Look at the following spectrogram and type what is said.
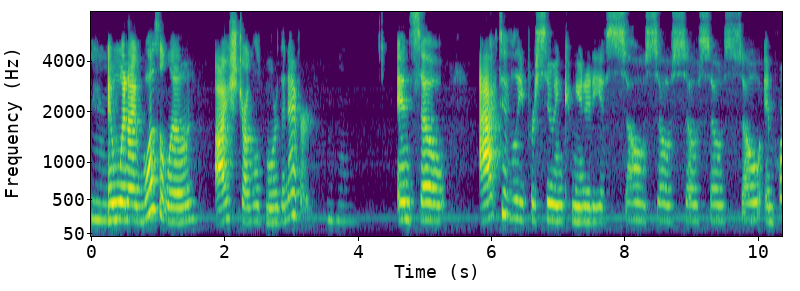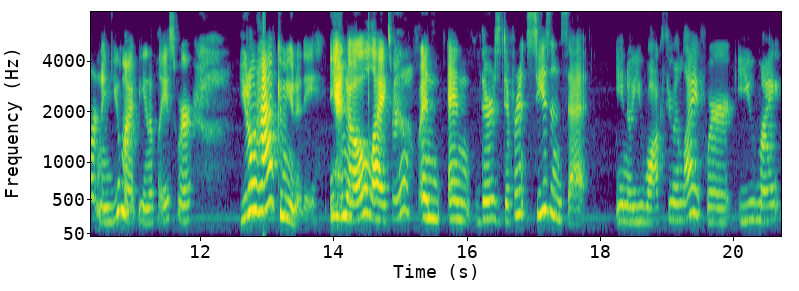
Mm-hmm. And when I was alone, I struggled more than ever. Mm-hmm. And so, actively pursuing community is so, so, so, so, so important. And you might be in a place where you don't have community, you know, like, and and there's different seasons that you know you walk through in life where you might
